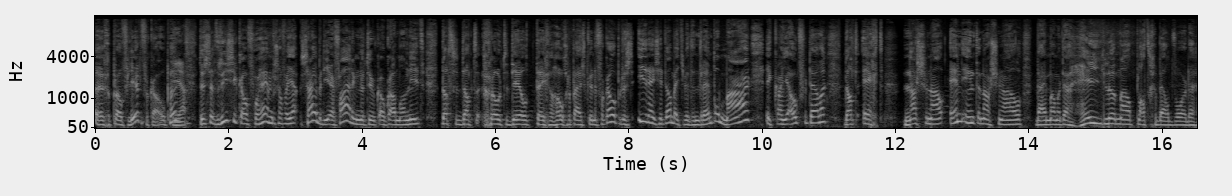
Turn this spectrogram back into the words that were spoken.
eh, geprofileerd verkopen. Ja. Dus het risico voor hem, zo van, ja, zij hebben die ervaring natuurlijk ook allemaal niet... dat ze dat grote deel tegen hogere prijs kunnen verkopen. Dus iedereen zit wel een beetje met een drempel. Maar ik kan je ook vertellen dat echt nationaal en internationaal... wij momenteel helemaal plat gebeld worden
